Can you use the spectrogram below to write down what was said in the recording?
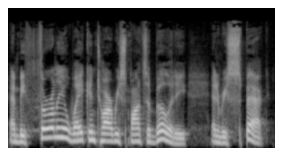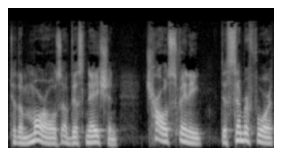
and be thoroughly awakened to our responsibility and respect to the morals of this nation. Charles Finney, December 4th,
